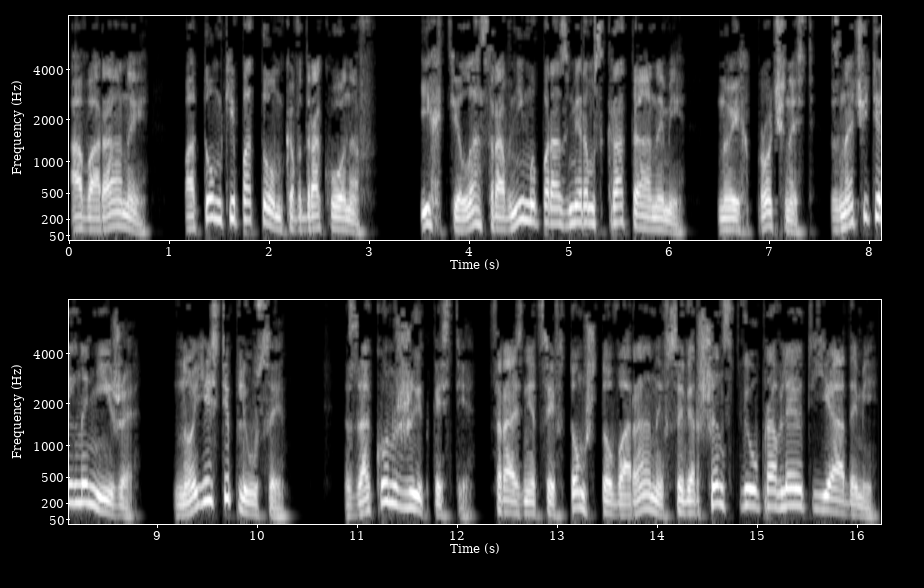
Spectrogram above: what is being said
а вараны — потомки потомков драконов. Их тела сравнимы по размерам с кротанами, но их прочность значительно ниже. Но есть и плюсы. Закон жидкости, с разницей в том, что вараны в совершенстве управляют ядами,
